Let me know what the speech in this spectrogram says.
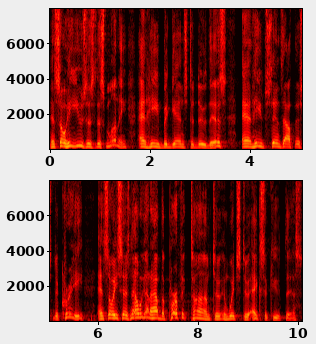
And so he uses this money and he begins to do this and he sends out this decree and so he says, now we got to have the perfect time to, in which to execute this.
